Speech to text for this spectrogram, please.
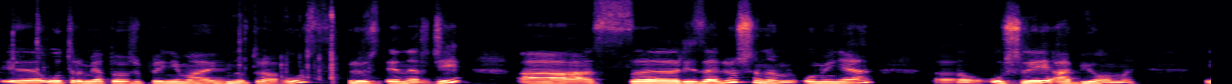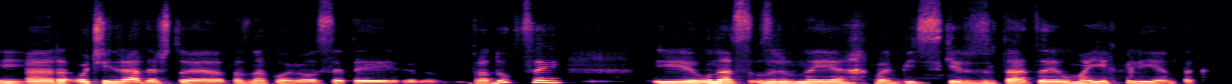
Э, Утром я тоже принимаю Нутробурст плюс Energy, а с резолюшеном у меня э, ушли объемы. Я очень рада, что я познакомилась с этой э, продукцией, и у нас взрывные бомбические результаты у моих клиенток.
